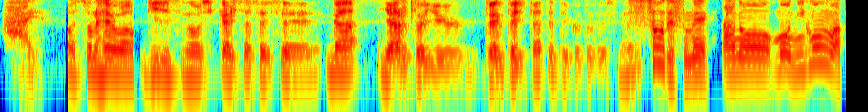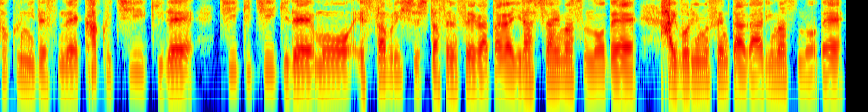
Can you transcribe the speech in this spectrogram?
はいその辺は技術のしっかりした先生がやるという前提に立ってということですね。そうですね。あの、もう日本は特にですね、各地域で、地域地域でもうエスタブリッシュした先生方がいらっしゃいますので、ハイボリュームセンターがありますので、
